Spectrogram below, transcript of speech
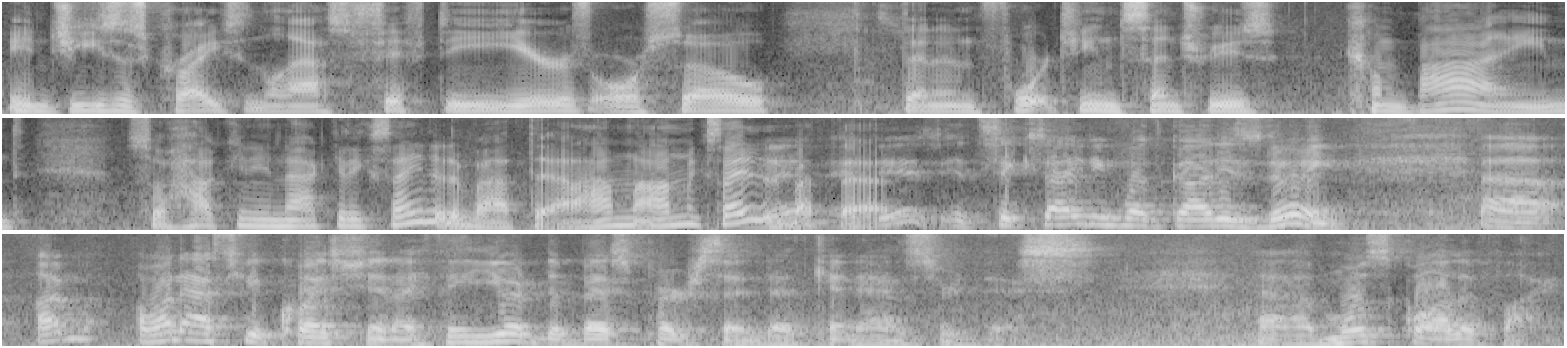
in Jesus Christ in the last 50 years or so than in 14 centuries combined. So how can you not get excited about that? I'm, I'm excited about that. It is. It's exciting what God is doing. Uh, I'm, I want to ask you a question. I think you're the best person that can answer this, uh, most qualified.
